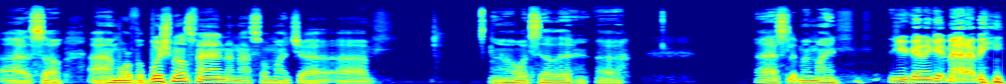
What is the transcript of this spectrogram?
Uh, so I'm more of a Bushmills fan. I'm not so much, uh, uh, oh, what's the other? Uh, uh, slipped my mind. You're going to get mad at me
